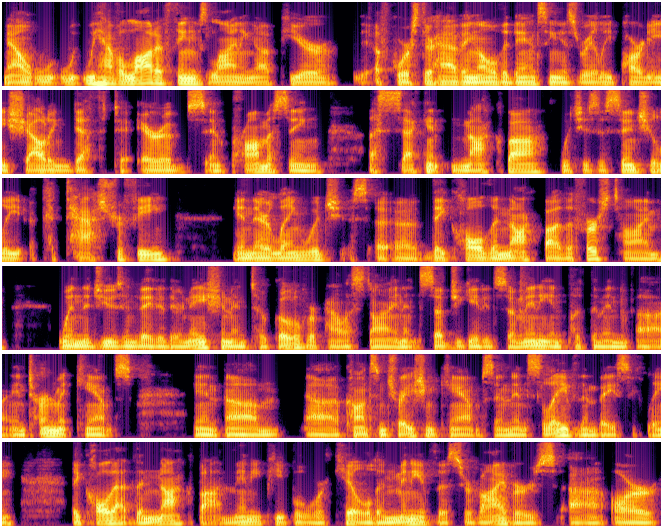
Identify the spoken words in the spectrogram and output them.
Now, we have a lot of things lining up here. Of course, they're having all the dancing Israeli party shouting death to Arabs and promising a second Nakba, which is essentially a catastrophe in their language. Uh, uh, they call the Nakba the first time when the Jews invaded their nation and took over Palestine and subjugated so many and put them in uh, internment camps and um, uh, concentration camps and enslaved them basically. They call that the Nakba. Many people were killed, and many of the survivors uh, are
